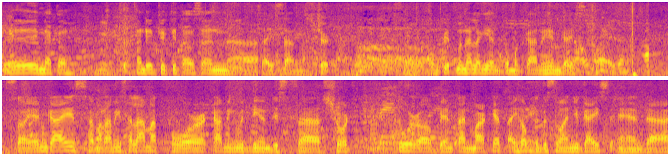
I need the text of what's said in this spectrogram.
Eh, nako. 150,000 uh, sa isang shirt. So, compute mo na lang yan kung magkano yan guys. So, ayan guys, maraming salamat for coming with me on this uh, short tour of Bentan Market. I hope nagustuhan you guys and uh,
